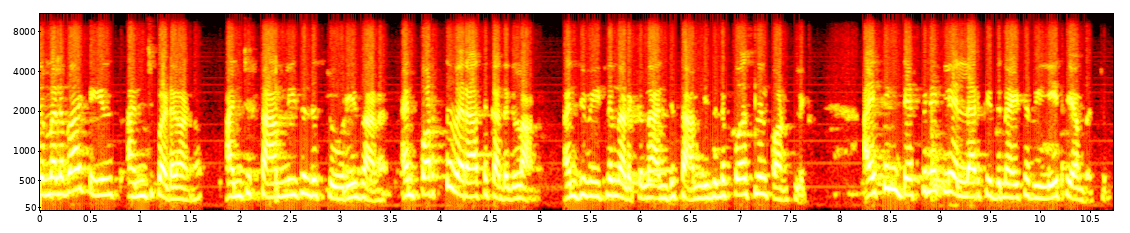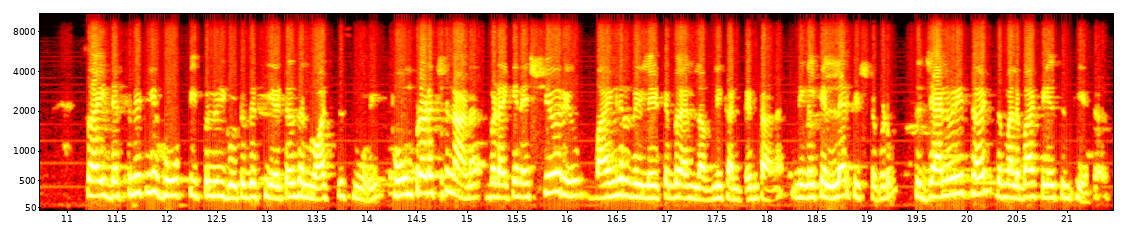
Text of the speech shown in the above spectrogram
the Malabar teams അഞ്ച് പടമാണ്. അഞ്ച് ഫാമിലീസിന്റെ സ്റ്റോറീസ് ആണ്. ആൻഡ് പുറത്ത് വരാത്ത കഥകളാണ്. അഞ്ച് വീട്ടിൽ നടക്കുന്ന അഞ്ച് ഫാമിലീസിന്റെ personal conflict I think definitely എല്ലാവർക്കും ഇതിനായിട്ട് റിലേറ്റ് ചെയ്യാൻ പറ്റും. So I definitely hope people will go to the theatres and watch this movie home production ആണ് but I can assure you ഭയങ്കര റിലേറ്റബിൾ ആൻഡ് ലവ്ലി കണ്ടന്റ് ആണ്. നിങ്ങൾക്ക് എല്ലാവർക്കും ഇഷ്ടപ്പെടും. So January third the Malabar tales in theatres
